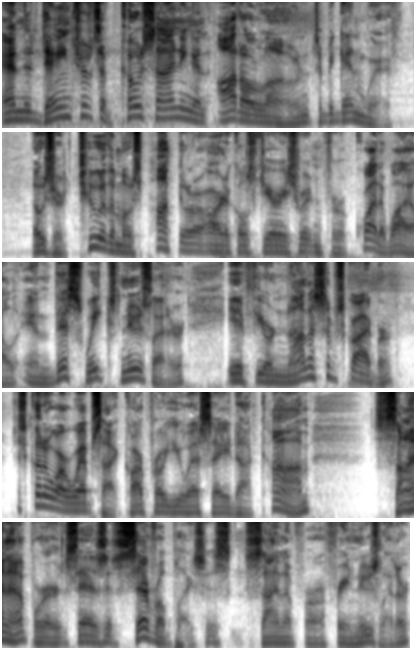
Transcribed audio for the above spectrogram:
and the dangers of co signing an auto loan to begin with. Those are two of the most popular articles Jerry's written for quite a while in this week's newsletter. If you're not a subscriber, just go to our website, carprousa.com, sign up where it says it's several places, sign up for our free newsletter,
